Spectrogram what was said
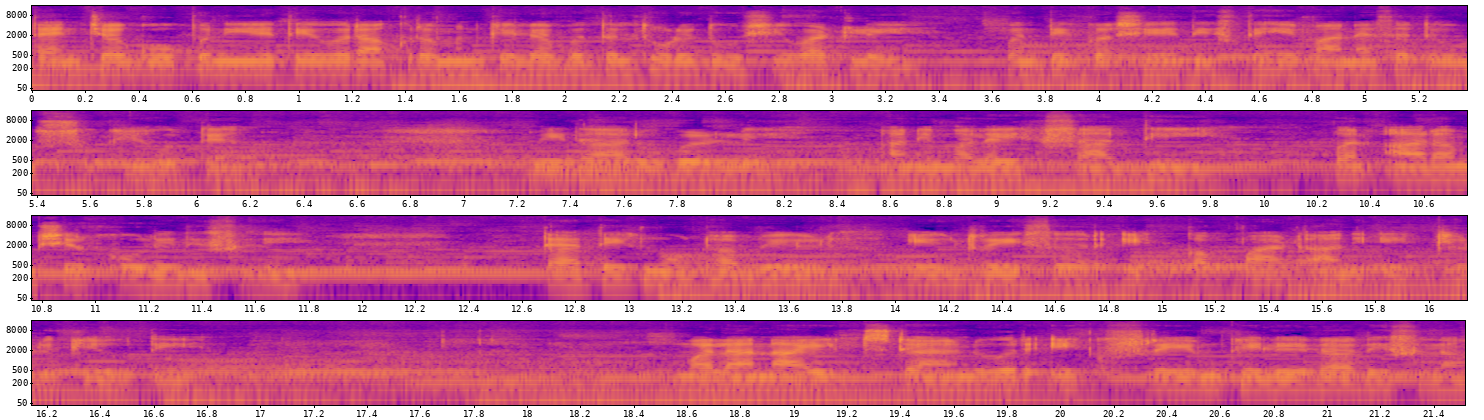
त्यांच्या गोपनीयतेवर आक्रमण केल्याबद्दल थोडे दोषी वाटले पण ते कसे दिसते हे पाहण्यासाठी उत्सुकी होते. मी दार उघडले आणि मला एक साधी पण आरामशीर खोली दिसली. त्यात एक मोठा बेड एक ड्रेसर एक कपाट आणि एक खिडकी होती. मला नाईट स्टँडवर एक फ्रेम केलेला दिसला.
